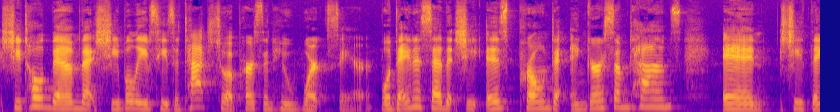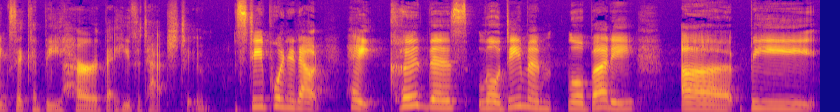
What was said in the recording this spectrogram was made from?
She told them that she believes he's attached to a person who works there. Well, Dana said that she is prone to anger sometimes, and she thinks it could be her that he's attached to. Steve pointed out, hey, could this little demon, little buddy, uh, be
